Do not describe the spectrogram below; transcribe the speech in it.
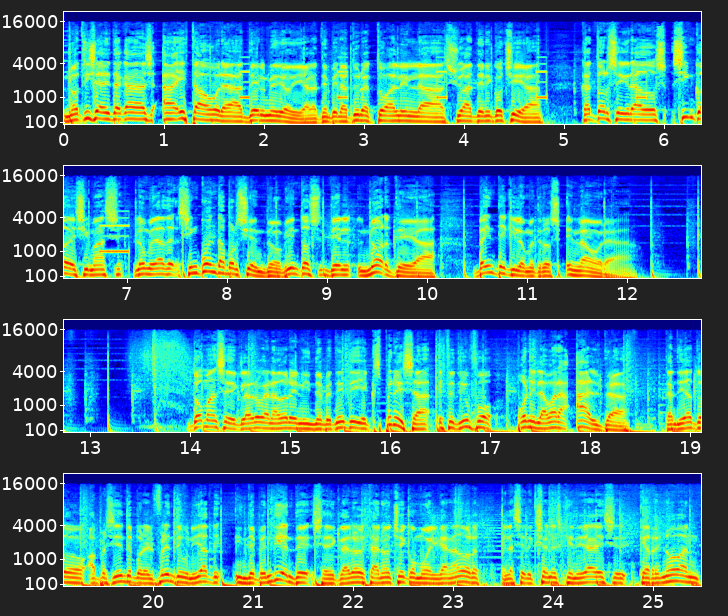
Noticias destacadas a esta hora del mediodía. La temperatura actual en la ciudad de Necochea, 14 grados 5 décimas, la humedad 50%, vientos del norte a 20 kilómetros en la hora. Doman se declaró ganador en Independiente y expresa, este triunfo pone la vara alta candidato a presidente por el Frente Unidad Independiente, se declaró esta noche como el ganador en las elecciones generales que renovan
